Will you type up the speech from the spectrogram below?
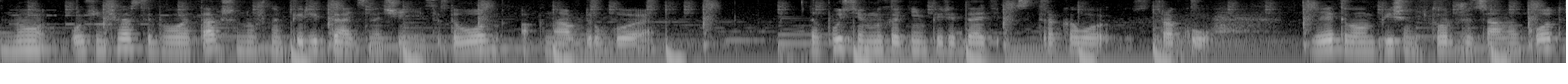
Но очень часто бывает так, что нужно передать значение с одного окна в другое. Допустим, мы хотим передать строковую строку. Для этого мы пишем тот же самый код,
